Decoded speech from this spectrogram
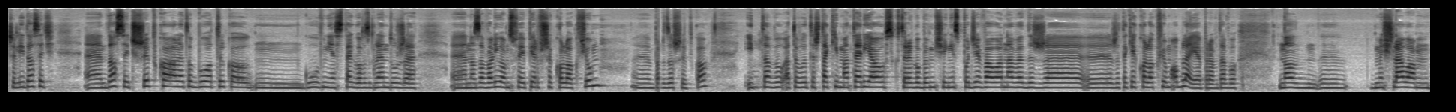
czyli dosyć, e, dosyć szybko, ale to było tylko mm, głównie z tego względu, że e, no, zawaliłam swoje pierwsze kolokwium e, bardzo szybko. I to był, a to był też taki materiał, z którego bym się nie spodziewała nawet, że, że takie kolokwium obleję, prawda? Bo no, myślałam,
